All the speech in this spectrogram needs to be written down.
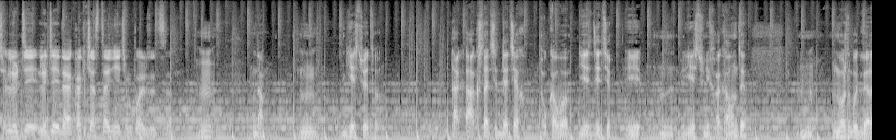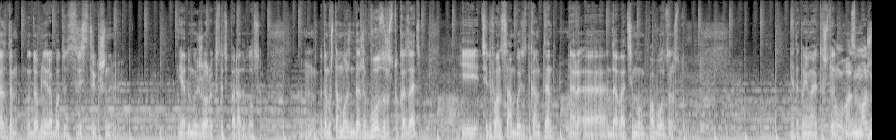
спросить людей, людей, да, как часто они этим пользуются? М, Да. М, Есть у этого. Так, а, кстати, для тех, у кого есть дети и м, есть у них аккаунты, м, можно будет гораздо удобнее работать с рестрикшенами. Я думаю, Жора, кстати, порадовался. Потому что там можно даже возраст указать, и телефон сам будет контент э, э, давать ему по возрасту. Я так понимаю, это что Ну, возможно.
